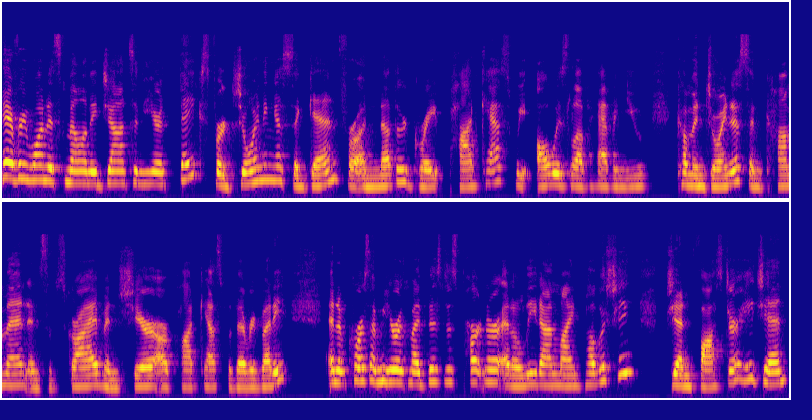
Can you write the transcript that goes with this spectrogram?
Hey everyone, it's Melanie Johnson here. Thanks for joining us again for another great podcast. We always love having you come and join us and comment and subscribe and share our podcast with everybody. And of course, I'm here with my business partner at Elite Online Publishing, Jenn Foster. Hey, Jenn.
